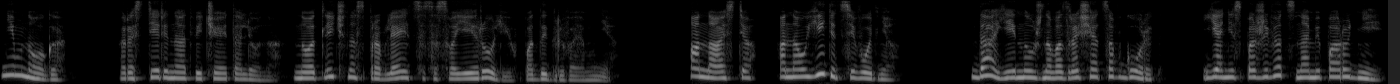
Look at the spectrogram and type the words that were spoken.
«Немного», — растерянно отвечает Алена, но отлично справляется со своей ролью, подыгрывая мне. «А Настя? Она уедет сегодня?» «Да, ей нужно возвращаться в город. Янис поживет с нами пару дней.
